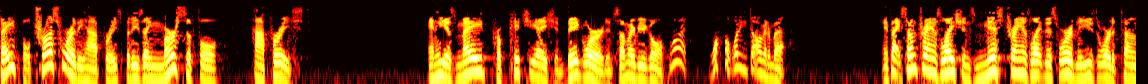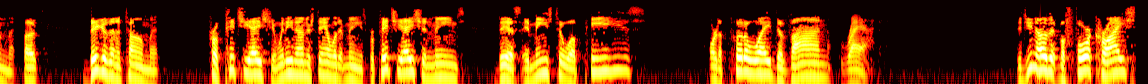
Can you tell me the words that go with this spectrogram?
faithful, trustworthy high priest, but he's a merciful high priest. And he has made propitiation. Big word. And some of you are going, what? What, what are you talking about? In fact, some translations mistranslate this word and they use the word atonement, folks. Bigger than atonement. Propitiation. We need to understand what it means. Propitiation means this it means to appease or to put away divine wrath. Did you know that before Christ,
